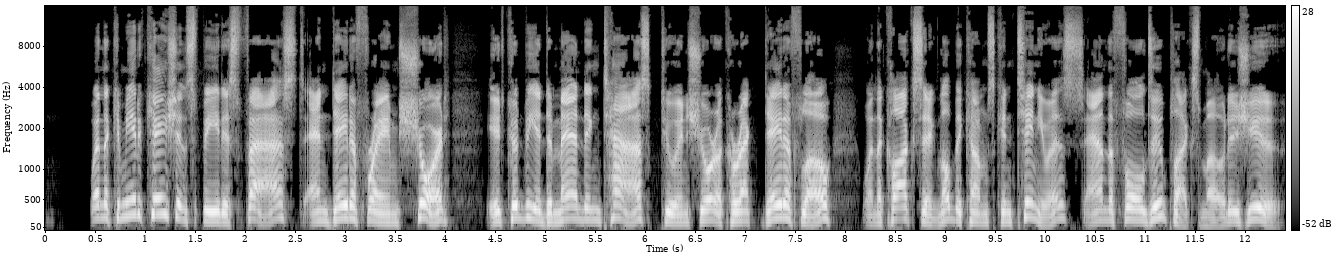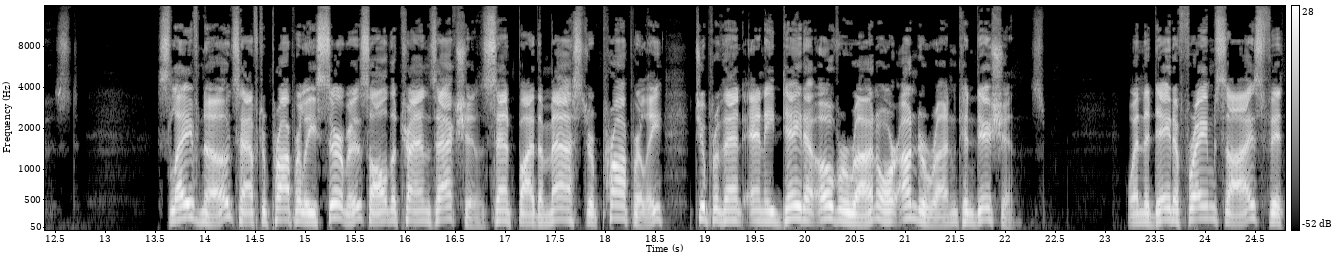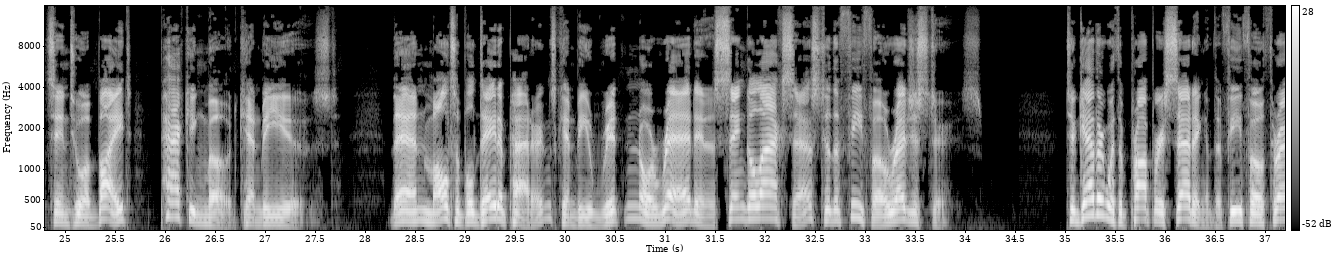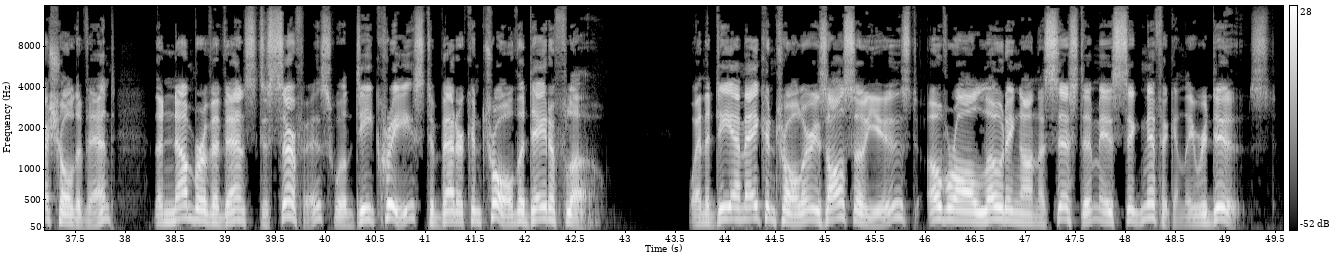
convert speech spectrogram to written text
When the communication speed is fast and data frame short, it could be a demanding task to ensure a correct data flow when the clock signal becomes continuous and the full duplex mode is used. Slave nodes have to properly service all the transactions sent by the master properly to prevent any data overrun or underrun conditions. When the data frame size fits into a byte, packing mode can be used. Then multiple data patterns can be written or read in a single access to the FIFO registers. Together with the proper setting of the FIFO threshold event, the number of events to surface will decrease to better control the data flow. When the DMA controller is also used, overall loading on the system is significantly reduced.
